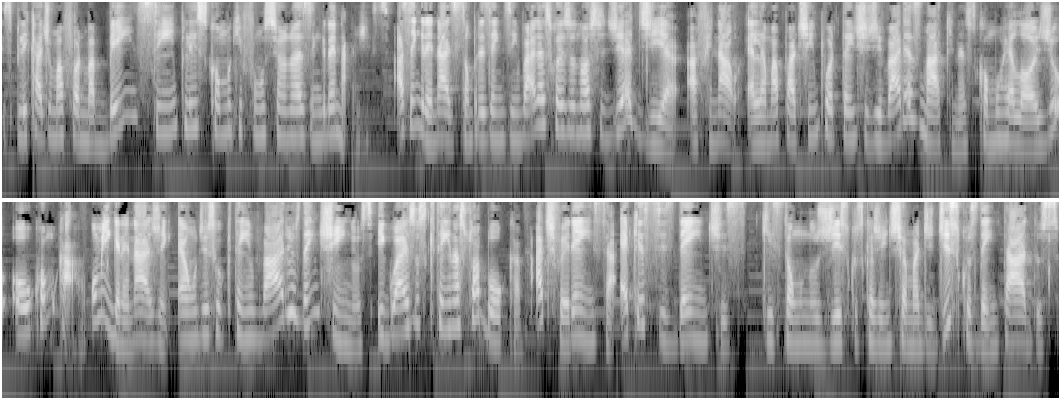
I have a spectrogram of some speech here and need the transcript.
explicar de uma forma bem simples como que funcionam as engrenagens. As engrenagens estão presentes em várias coisas do nosso dia a dia, afinal, ela é uma parte importante de várias máquinas, como relógio ou como carro. Uma engrenagem é um disco que tem vários dentinhos, iguais os que tem na sua boca. A diferença é que esses dentes que estão nos discos que a gente chama de discos dentados,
